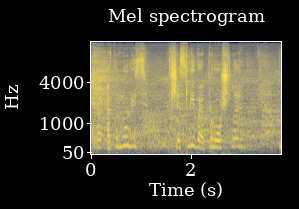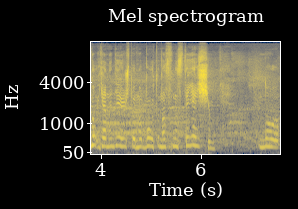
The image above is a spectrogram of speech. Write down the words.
э, окунулись в счастливое прошлое. Ну, я надеюсь, что оно будет у нас настоящим, но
